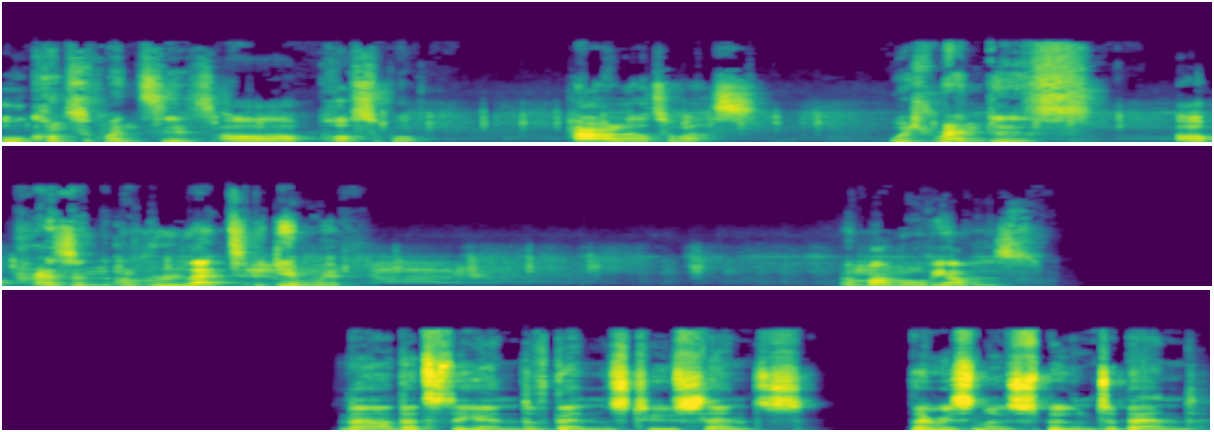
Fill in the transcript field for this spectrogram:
All consequences are possible, parallel to us, which renders our present a roulette to begin with, among all the others. Now that's the end of Ben's two cents. There is no spoon to bend.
